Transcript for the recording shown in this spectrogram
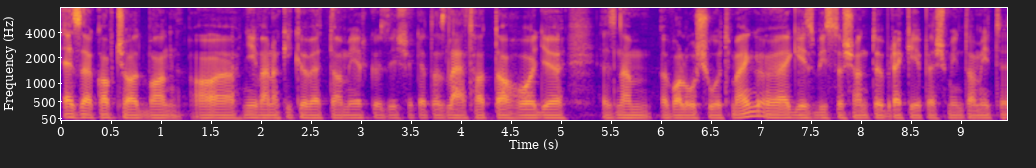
Ezzel kapcsolatban a, nyilván aki követte a mérkőzéseket, az láthatta, hogy ez nem valósult meg. Ő egész biztosan többre képes, mint amit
